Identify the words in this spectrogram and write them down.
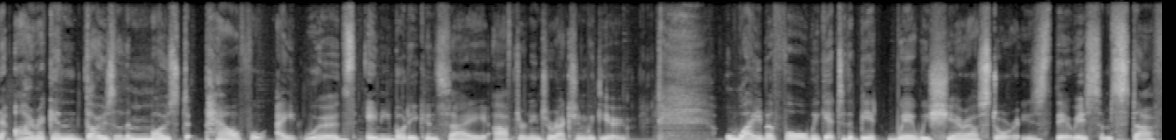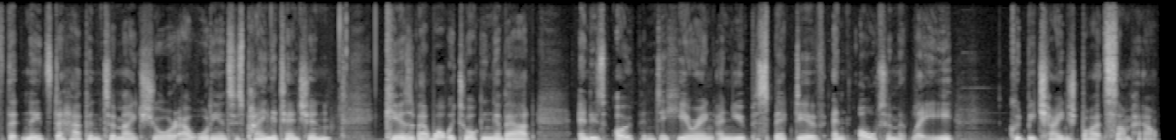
Now, I reckon those are the most powerful eight words anybody can say after an interaction with you way before we get to the bit where we share our stories, there is some stuff that needs to happen to make sure our audience is paying attention, cares about what we're talking about, and is open to hearing a new perspective and ultimately could be changed by it somehow.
